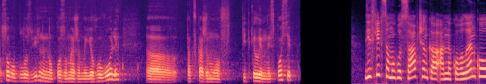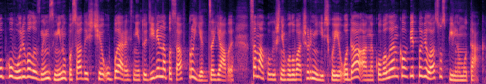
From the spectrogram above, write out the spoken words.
особу було звільнено поза межами його волі, е, так скажемо, в підкилимний спосіб. Зі слів самого Савченка, Анна Коваленко обговорювала з ним зміну посади ще у березні. Тоді він написав проєкт заяви. Сама колишня голова Чернігівської ОДА Анна Коваленко відповіла Суспільному так.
